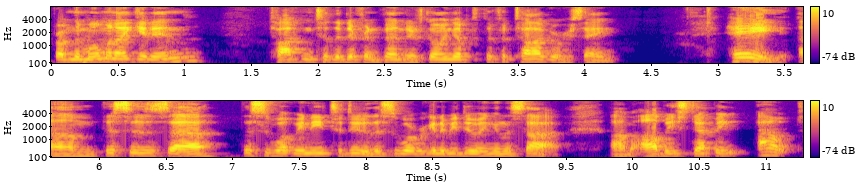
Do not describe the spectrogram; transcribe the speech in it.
from the moment I get in, talking to the different vendors, going up to the photographer saying, Hey, um, this is uh, this is what we need to do. This is what we're going to be doing in the shot. Um, I'll be stepping out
